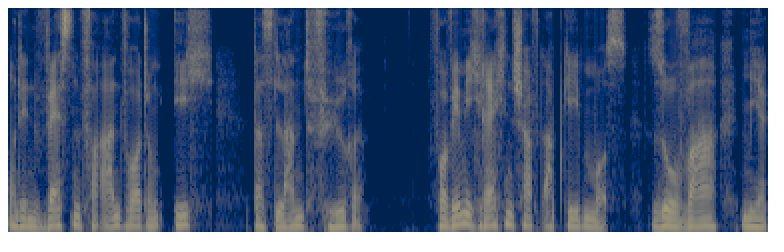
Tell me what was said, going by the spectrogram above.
und in wessen Verantwortung ich das Land führe vor wem ich Rechenschaft abgeben muss, so wahr mir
